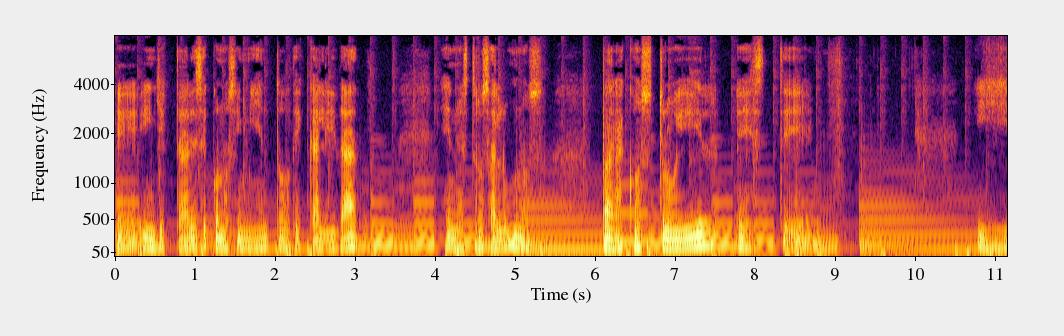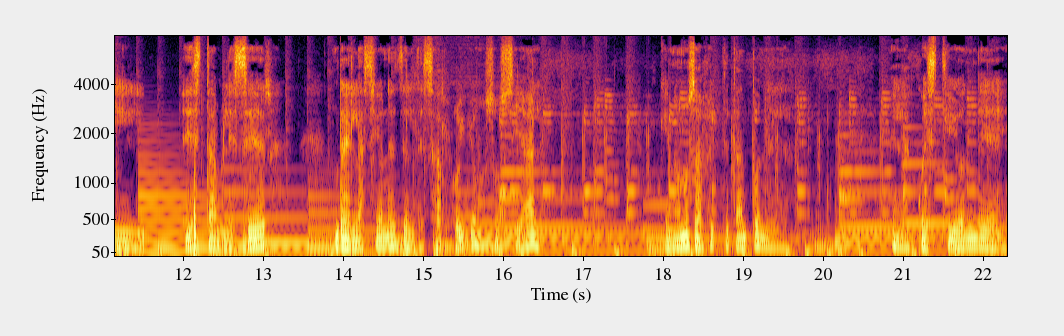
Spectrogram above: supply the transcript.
eh, inyectar ese conocimiento de calidad en nuestros alumnos para construir este y establecer relaciones del desarrollo social que no nos afecte tanto en el en la cuestión de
